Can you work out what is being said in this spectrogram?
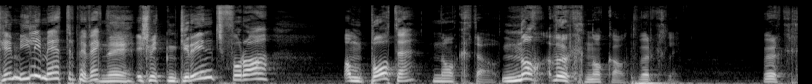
keinen Millimeter bewegt. Nee. Ist mit dem Grind voran am Boden Knocked out. noch, wirklich Knockout, wirklich. Wirklich.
